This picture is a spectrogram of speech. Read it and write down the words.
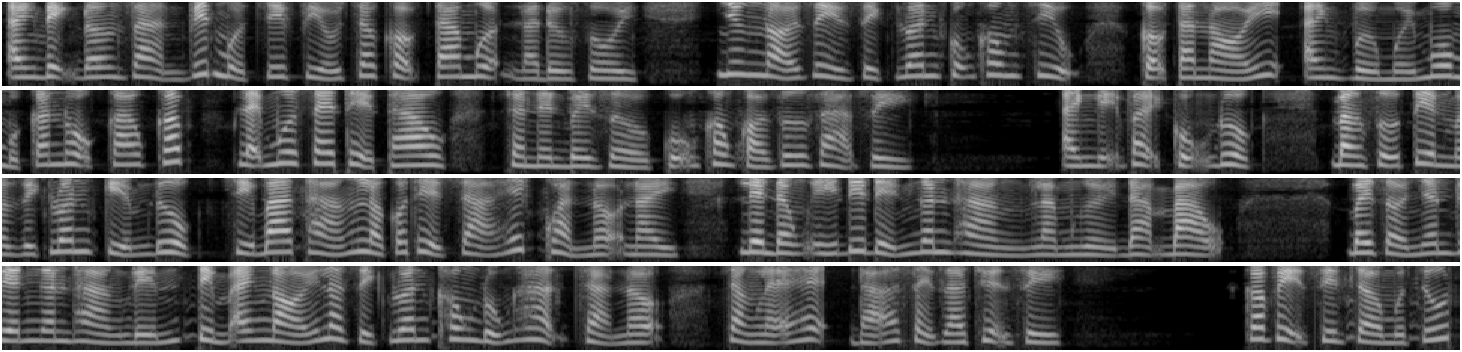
Anh định đơn giản viết một chi phiếu cho cậu ta mượn là được rồi. Nhưng nói gì Dịch Luân cũng không chịu. Cậu ta nói anh vừa mới mua một căn hộ cao cấp, lại mua xe thể thao, cho nên bây giờ cũng không có dư giả gì. Anh nghĩ vậy cũng được. Bằng số tiền mà Dịch Luân kiếm được, chỉ 3 tháng là có thể trả hết khoản nợ này. liền đồng ý đi đến ngân hàng làm người đảm bảo. Bây giờ nhân viên ngân hàng đến tìm anh nói là Dịch Luân không đúng hạn trả nợ. Chẳng lẽ đã xảy ra chuyện gì? Các vị xin chờ một chút.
